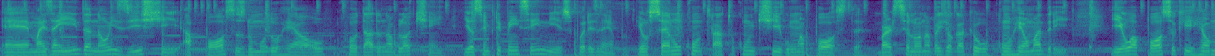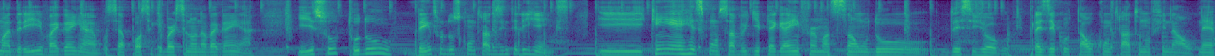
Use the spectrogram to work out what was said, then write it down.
É, mas ainda não existe apostas no mundo real rodado na blockchain. E eu sempre pensei nisso. Por exemplo, eu selo um contrato contigo, uma aposta. Barcelona vai jogar com o Real Madrid. E eu aposto que Real Madrid vai ganhar. Você aposta que Barcelona vai ganhar. E isso tudo dentro dos contratos inteligentes. E quem é responsável de pegar a informação do desse jogo para executar o contrato no final, né?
